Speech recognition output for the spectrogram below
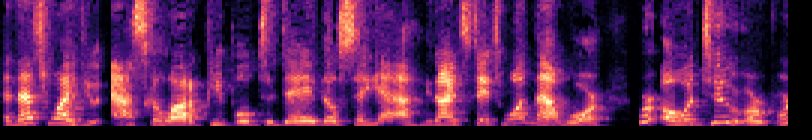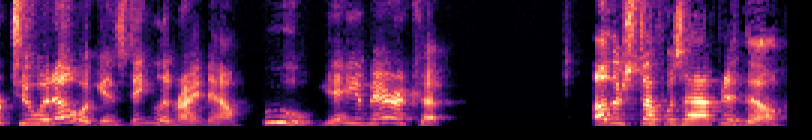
And that's why if you ask a lot of people today, they'll say, yeah, the United States won that war. We're 0 2 or we're 2 0 against England right now. Ooh, yay, America. Other stuff was happening though,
